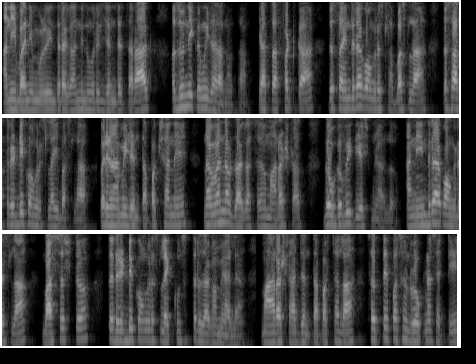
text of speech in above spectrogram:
आणीबाणीमुळे इंदिरा गांधींवरील जनतेचा राग अजूनही कमी झाला नव्हता. याचा फटका जसा इंदिरा काँग्रेसला बसला तसाच रेड्डी काँग्रेसलाही बसला. परिणामी जनता पक्षाने नव्याण्णव जागासह महाराष्ट्रात गवगवीत यश मिळालं. आणि इंदिरा काँग्रेसला बासष्ट तर रेड्डी काँग्रेसला एकोणसत्तर जागा मिळाल्या. महाराष्ट्रात जनता पक्षाला सत्तेपासून रोखण्यासाठी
